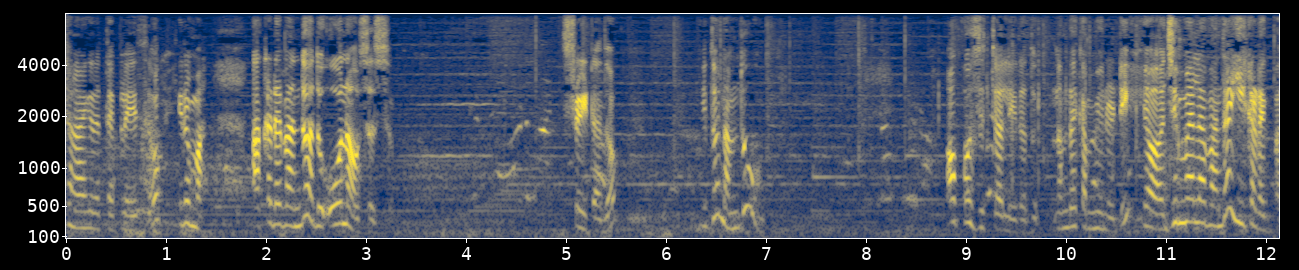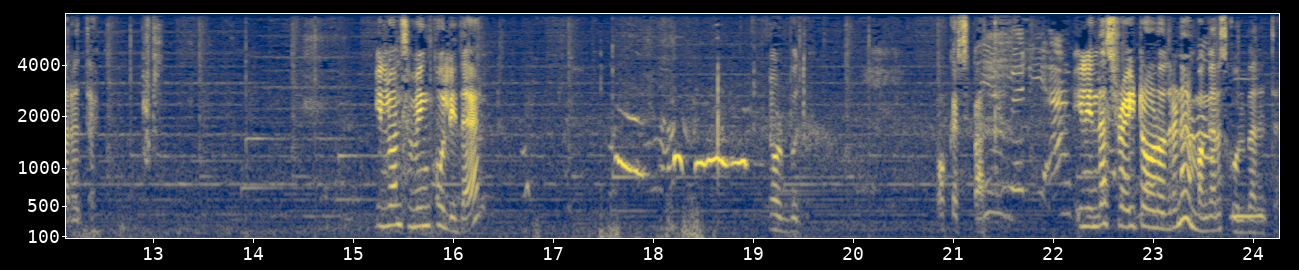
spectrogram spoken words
ಚೆನ್ನಾಗಿರುತ್ತೆ ಪ್ಲೇಸು ಇರಮ್ಮ. ಆ ಕಡೆ ಬಂದು ಅದು ಓನ್ ಹೌಸಸ್ ಸ್ಟ್ರೀಟ್ ಅದು. ಇದು ನಮ್ಮದು ಆಪೋಸಿಟ್ ಅಲ್ಲಿ ಇರೋದು. ನಮ್ಮದೇ ಕಮ್ಯುನಿಟಿ ಜಿಮ್ ಎಲ್ಲ ಬಂದರೆ ಈ ಕಡೆಗೆ ಬರುತ್ತೆ. ಇಲ್ಲೊಂದು ಸ್ವಿಮ್ಮಿಂಗ್ ಪೂಲ್ ಇದೆ. ನೋಡ್ಬೋದು. ಓಕೆ ಸ್ಪಾಕ್ ಇಲ್ಲಿಂದ ಸ್ಟ್ರೈಟ್ ಓಡೋದ್ರೆ ಬಂಗಾರ ಸ್ಕೂಲ್ ಬರುತ್ತೆ.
